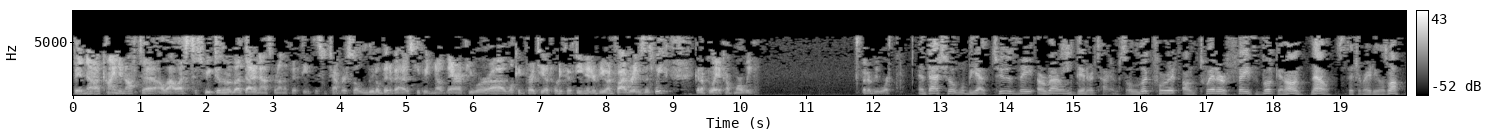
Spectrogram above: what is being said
been uh, kind enough to allow us to speak to them about that announcement on the 15th of September. So a little bit of a housekeeping note there. If you were uh, looking for a TO 2015 interview on Five Rings this week, gonna have to wait a couple more weeks, but it'll be worth. it. And that show will be out Tuesday around dinner time. So look for it on Twitter, Facebook, and on now Stitcher Radio as well.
